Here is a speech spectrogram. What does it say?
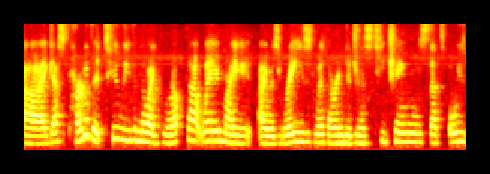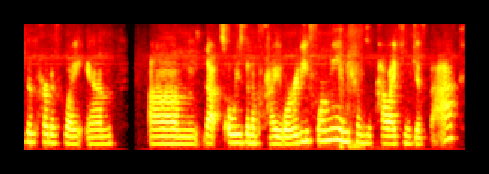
uh, I guess part of it too, even though I grew up that way, my I was raised with our Indigenous teachings. That's always been part of who I am. Um, that's always been a priority for me in terms of how I can give back.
